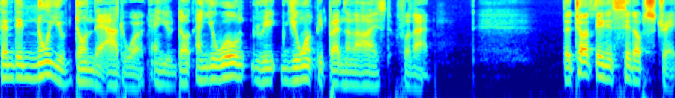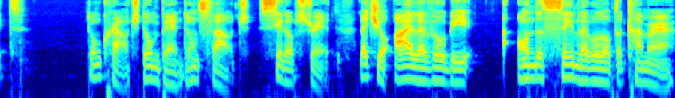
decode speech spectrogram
then they know you've done the hard work and you've done and you won't really you won't be penalized for that. The third thing is sit up straight. Don't crouch, don't bend, don't slouch. Sit up straight. Let your eye level be on the same level of the camera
